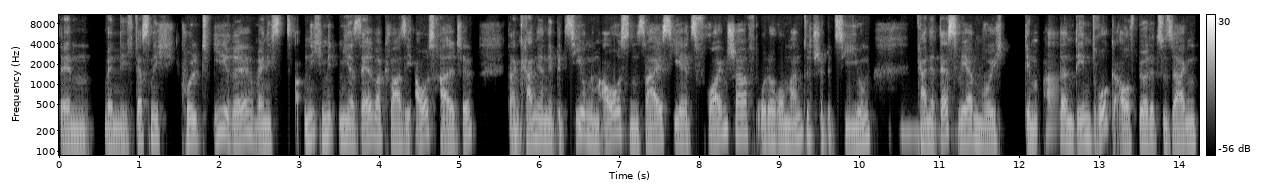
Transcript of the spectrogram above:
Denn wenn ich das nicht kultiviere, wenn ich es nicht mit mir selber quasi aushalte, dann kann ja eine Beziehung im Außen, sei es jetzt Freundschaft oder romantische Beziehung, mhm. kann ja das werden, wo ich dem anderen den Druck aufbürde, zu sagen,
